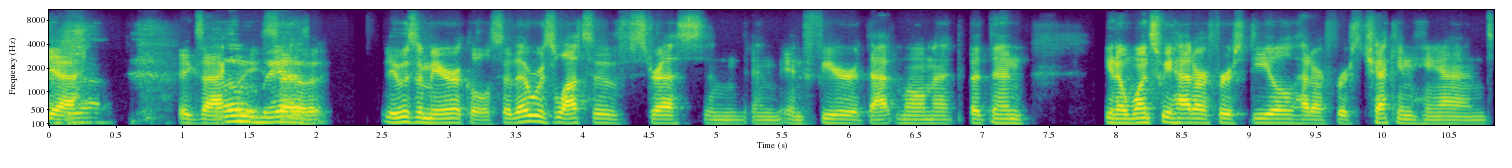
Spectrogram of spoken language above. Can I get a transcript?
yeah, exactly. Oh, so it was a miracle. So there was lots of stress and, and and fear at that moment. But then, you know, once we had our first deal, had our first check in hand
